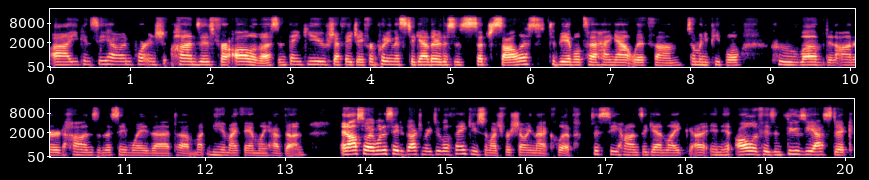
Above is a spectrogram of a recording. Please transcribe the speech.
uh, you can see how important Hans is for all of us. And thank you, Chef AJ, for putting this together. This is such solace to be able to hang out with um, so many people who loved and honored Hans in the same way that uh, my, me and my family have done. And also, I want to say to Dr. McDougall, thank you so much for showing that clip. To see Hans again, like uh, in all of his enthusiastic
